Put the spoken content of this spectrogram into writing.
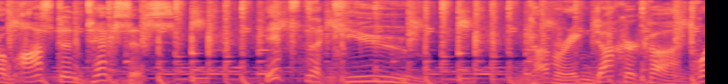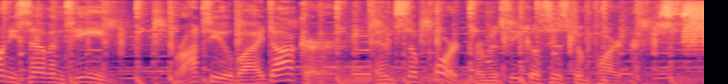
from Austin, Texas, it's theCUBE. Covering DockerCon 2017. Brought to you by Docker and support from its ecosystem partners.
